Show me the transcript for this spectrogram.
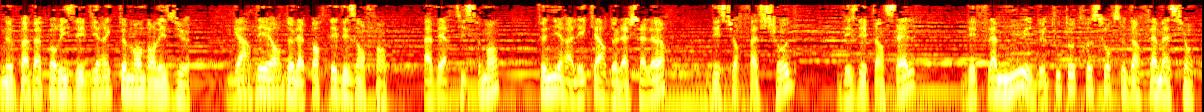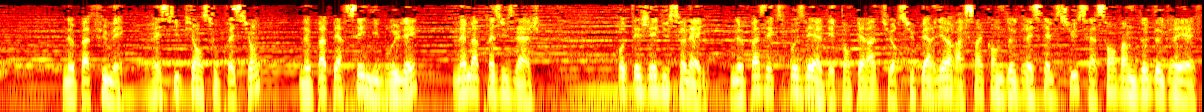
Ne pas vaporiser directement dans les yeux. Garder hors de la portée des enfants. Avertissement. Tenir à l'écart de la chaleur, des surfaces chaudes, des étincelles, des flammes nues et de toute autre source d'inflammation. Ne pas fumer. Récipient sous pression. Ne pas percer ni brûler, même après usage. Protéger du soleil. Ne pas exposer à des températures supérieures à 50 degrés Celsius à 122 degrés F.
